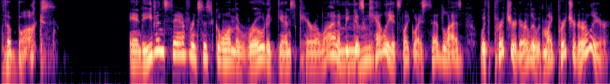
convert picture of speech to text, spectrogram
the Bucks, and even San Francisco on the road against Carolina. Because mm-hmm. Kelly, it's like I said last with Pritchard earlier, with Mike Pritchard earlier.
